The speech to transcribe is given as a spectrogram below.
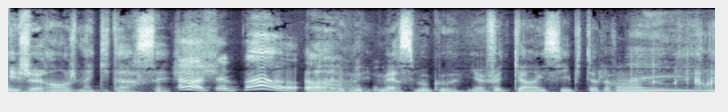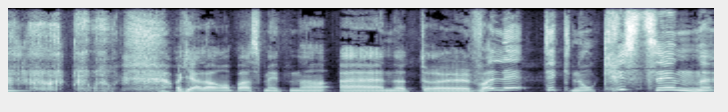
Et je range ma guitare sèche. Ah, c'est pas. Ah oui, merci beaucoup. Il y a un feu de camp ici puis tout là. OK, alors on passe maintenant à notre volet techno. Christine,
